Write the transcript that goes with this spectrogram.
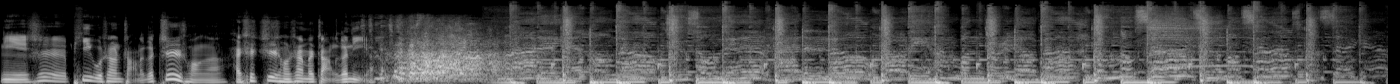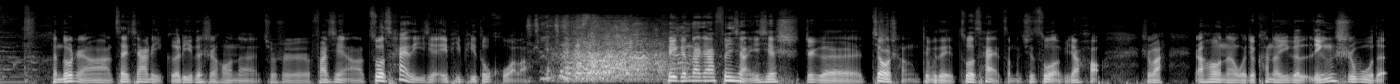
你是屁股上长了个痔疮啊，还是痔疮上面长了个你啊？”很多人啊，在家里隔离的时候呢，就是发现啊，做菜的一些 A P P 都火了，可以跟大家分享一些这个教程，对不对？做菜怎么去做比较好，是吧？然后呢，我就看到一个零食物的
